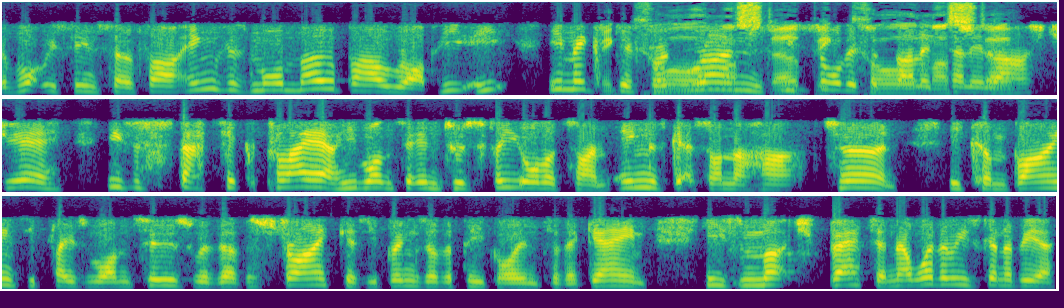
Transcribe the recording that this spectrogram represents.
Of what we've seen so far, Ings is more mobile. Rob, he he, he makes different cool, runs. Mustoe, we saw this cool, at Balotelli last year. He's a static player. He wants it into his feet all the time. Ings gets on the half turn. He combines. He plays one twos with other strikers. He brings other people into the game. He's much better now. Whether he's going to be a,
